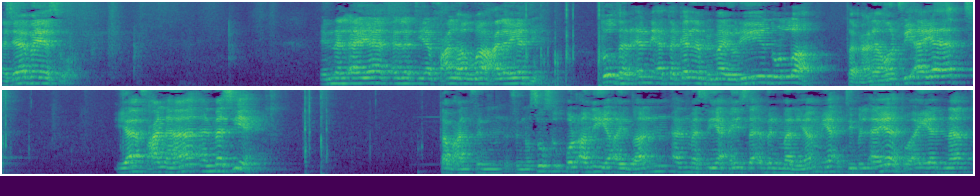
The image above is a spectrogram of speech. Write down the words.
أجاب يسوع إن الآيات التي يفعلها الله على يدي تظهر أني أتكلم بما يريد الله. طيب معناها هون في آيات يفعلها المسيح. طبعا في في النصوص القرآنية أيضا المسيح عيسى ابن مريم يأتي بالآيات وأيدنا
